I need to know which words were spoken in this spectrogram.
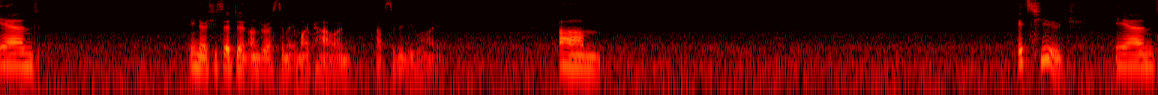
And, you know, she said, don't underestimate my power, and absolutely right. Um, it's huge. And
